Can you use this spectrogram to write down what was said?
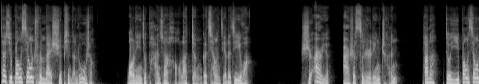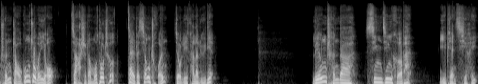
在去帮香纯买食品的路上，王林就盘算好了整个抢劫的计划。十二月二十四日凌晨，他呢就以帮香纯找工作为由，驾驶着摩托车载着香纯就离开了旅店。凌晨的新津河畔一片漆黑，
